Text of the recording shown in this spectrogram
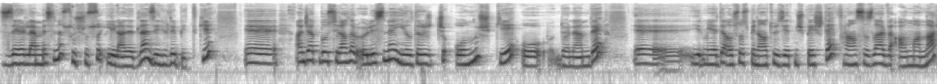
zehirlenmesinin suçlusu ilan edilen zehirli bitki. E, ancak bu silahlar öylesine yıldırıcı olmuş ki o dönemde 27 e, Ağustos 1675'te Fransızlar ve Almanlar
